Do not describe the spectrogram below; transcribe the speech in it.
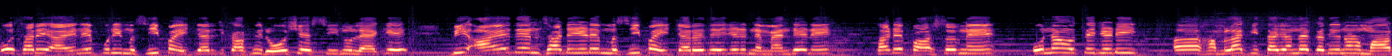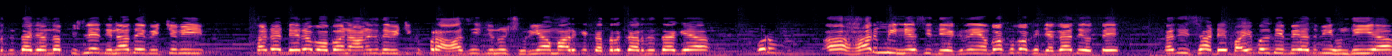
ਉਹ ਸਾਰੇ ਆਏ ਨੇ, ਪੂਰੀ ਮਸੀਹ ਭਾਈਚਾਰੇ 'ਚ ਕਾਫੀ ਰੋਸ਼ ਹੈ ਇਸ ਚੀਜ਼ ਨੂੰ ਲੈ ਕੇ ਵੀ ਆਏ ਦਿਨ ਸਾਡੇ ਜਿਹੜੇ ਮਸੀਹ ਭਾਈਚਾਰੇ ਦੇ ਜਿਹੜੇ ਨੁਮਾਇੰਦੇ ਨੇ, ਸਾਡੇ ਪਾਸਟਰ ਨੇ ਉਹਨਾਂ ਉੱਤੇ ਜਿਹੜੀ ਹਮਲਾ ਕੀਤਾ ਜਾਂਦਾ, ਕਦੀ ਉਹਨਾਂ ਨੂੰ ਮਾਰ ਦਿੱਤਾ ਜਾਂਦਾ, ਪਿਛਲੇ ਦਿਨਾਂ ਦੇ ਵਿੱਚ ਵੀ ਸਾਡਾ ਡੇਰਾ ਬਾਬਾ ਨਾਨਕ ਦੇ ਵਿੱਚ ਇੱਕ ਭਰਾ ਸੀ, ਜਿਹਨੂੰ ਛੁਰੀਆਂ ਮਾਰ ਕੇ ਕਤਲ ਕਰ ਦਿੱਤਾ ਗਿਆ। ਔਰ ਹਰ ਮਹੀਨੇ ਅਸੀਂ ਦੇਖਦੇ ਹਾਂ ਵੱਖ-ਵੱਖ ਜਗ੍ਹਾ ਦੇ ਉੱਤੇ ਕਦੀ ਸਾਡੇ ਬਾਈਬਲ ਦੀ ਬੇਅਦਬੀ ਹੁੰਦੀ ਆ,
